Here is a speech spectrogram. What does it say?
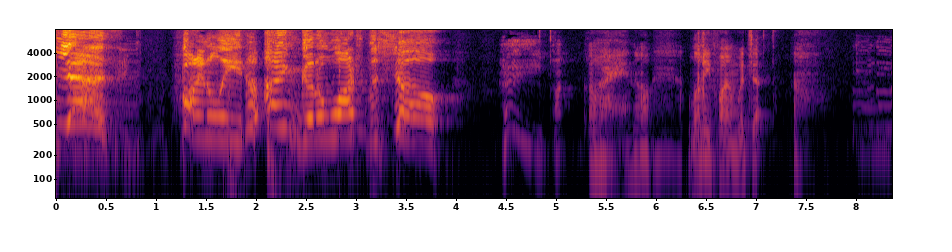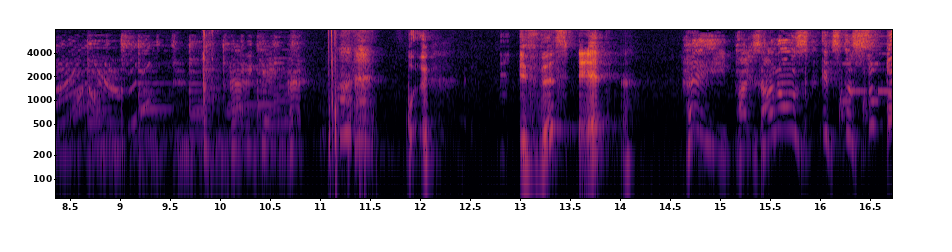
Yes, finally, I'm gonna watch the show. Hey, All right, now let me find which. Is this it? Hey, paisanos, it's the super.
